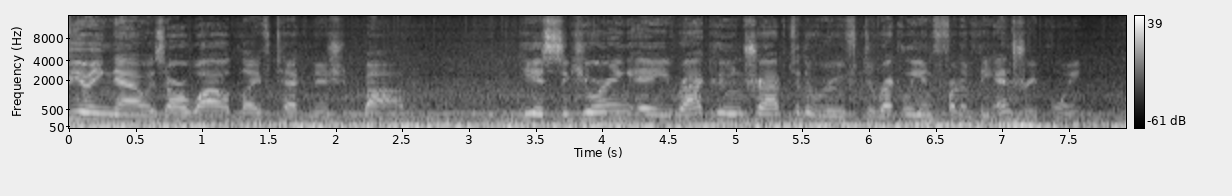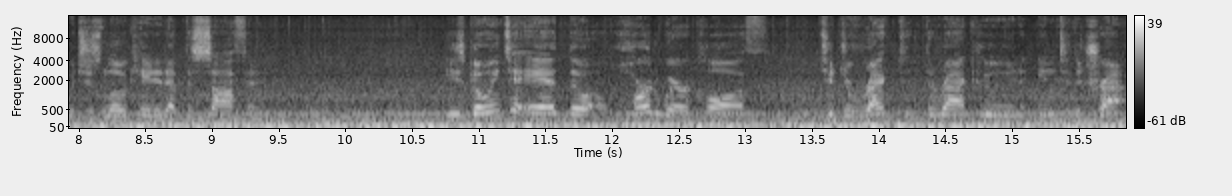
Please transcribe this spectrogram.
viewing now is our wildlife technician, Bob. He is securing a raccoon trap to the roof directly in front of the entry point, which is located at the soffit. He's going to add the hardware cloth to direct the raccoon into the trap.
